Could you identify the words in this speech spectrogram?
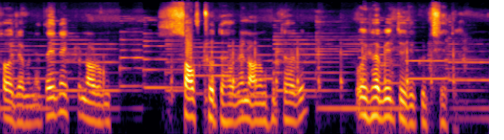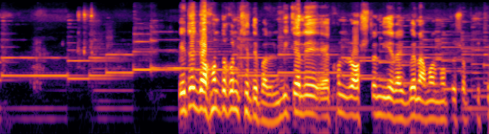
খাওয়া যাবে না, তাই না? একটু নরম সফট হতে হবে, নরম হতে হবে। ওইভাবেই তৈরি করছি এটা। এটা যখন তখন খেতে পারেন। বিকালে এখন রসটা নিয়ে রাখবেন, আমার মতো সব কিছু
